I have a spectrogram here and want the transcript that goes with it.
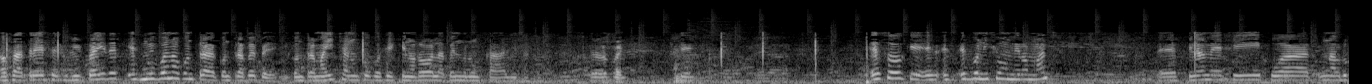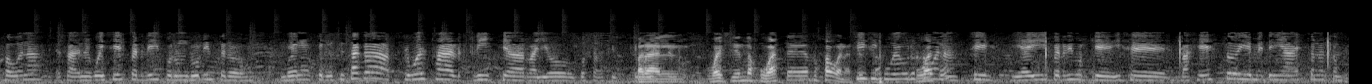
o sea, tres Sleep Rider, es muy bueno contra contra Pepe y contra Maichan un poco, si es que no roba la y esas cosas. Pero bueno, sí. Eso que es, es- es buenísimo en Mirror Match. Eh, al final me decidí jugar una bruja buena. O sea, en el YCS perdí por un ruling, pero bueno, pero se saca, se puede estar Cristia, Rayo, cosas así. Para el White no jugaste Bruja Buena. Sí, sí, jugué bruja ¿Jugaste? buena, sí. Y ahí perdí porque hice, bajé esto y me tenía esto en el campo.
